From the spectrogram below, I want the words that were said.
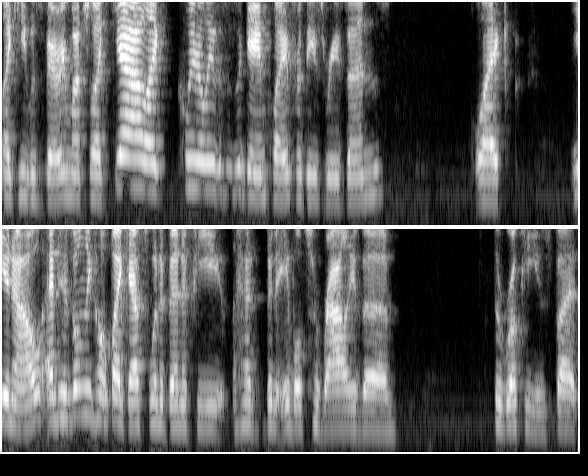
Like he was very much like, yeah, like clearly this is a gameplay for these reasons. Like, you know, and his only hope, I guess, would have been if he had been able to rally the the rookies, but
